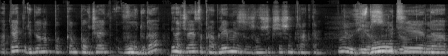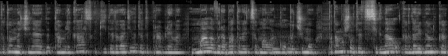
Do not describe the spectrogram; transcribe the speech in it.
опять ребенок получает воду, да? И начинаются проблемы с желудочно-кишечным трактом. Ну и вес Вздутие, ребенка, да. потом начинают там лекарства какие-то давать, и вот эта проблема. Мало вырабатывается молоко. Мгм. Почему? Потому что вот этот сигнал, когда ребенка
